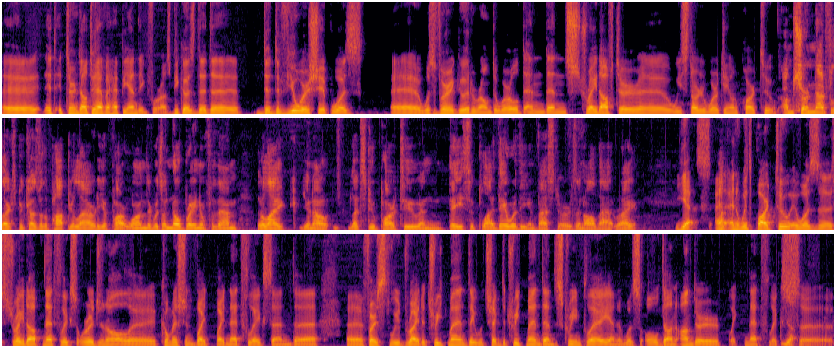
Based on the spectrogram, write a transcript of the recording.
uh, it, it turned out to have a happy ending for us because the the the, the viewership was uh, was very good around the world and then straight after uh, we started working on part two I'm sure Netflix, because of the popularity of part one, there was a no brainer for them. They're like, you know, let's do part two, and they supply. They were the investors and all that, right? Yes, and Uh, and with part two, it was uh, straight up Netflix original, uh, commissioned by by Netflix. And uh, uh, first, we'd write a treatment. They would check the treatment, then the screenplay, and it was all done under like Netflix. Yeah. Uh,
